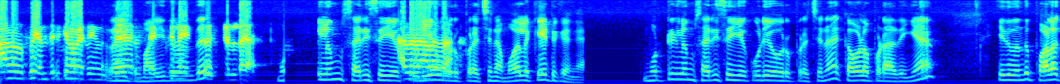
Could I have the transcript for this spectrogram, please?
ஆணவஸ் எந்திரிக்க மாட்டேங்குது இது வந்து முற்றிலும் சரி செய்யக்கூடிய ஒரு பிரச்சனை. முதல்ல கேட்டுக்கங்க. முற்றிலும் சரி செய்யக்கூடிய ஒரு பிரச்சனை. கவலைப்படாதீங்க. இது வந்து பல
